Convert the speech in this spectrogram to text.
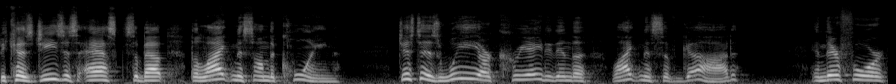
because Jesus asks about the likeness on the coin. Just as we are created in the likeness of God, and therefore,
